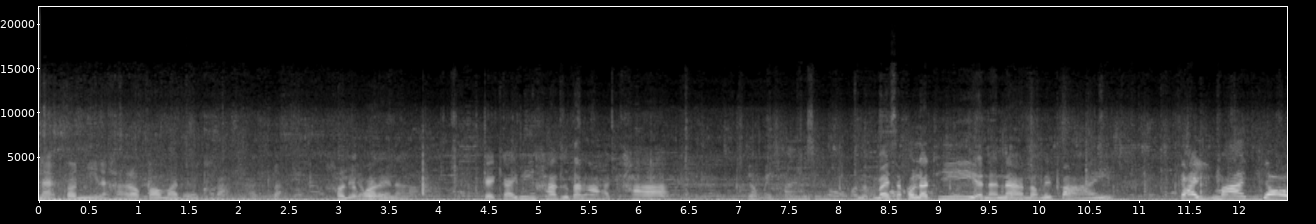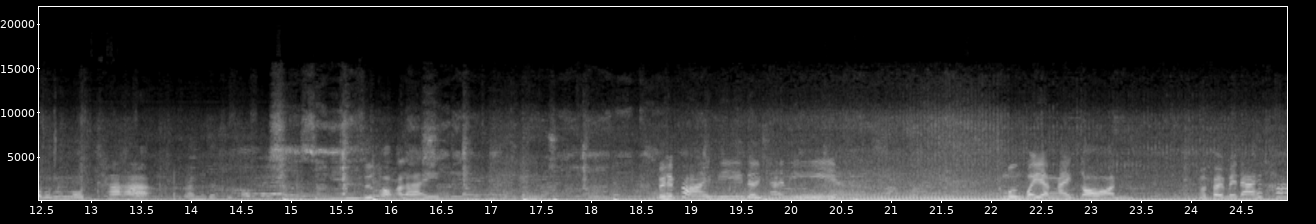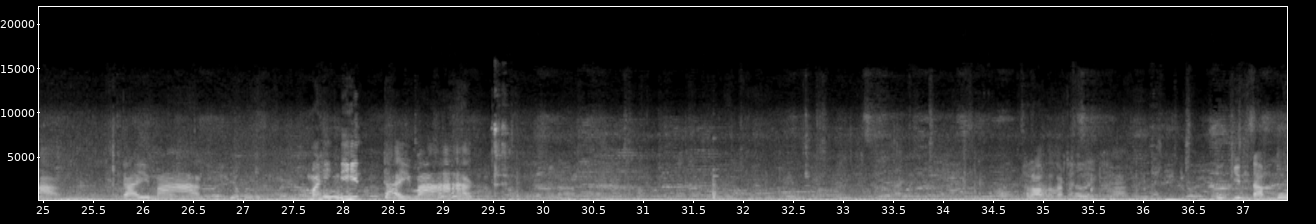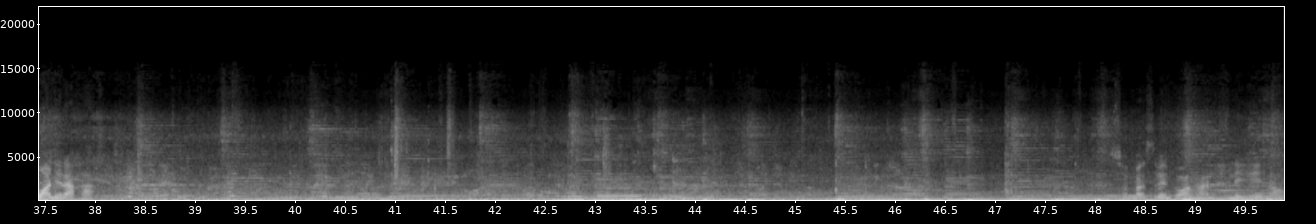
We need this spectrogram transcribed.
และตอนนี้นะคะ เราก็มาเดินตลาดนัดแบบเขาเรียกว่าอะไรนะ ไกลๆนี่ค่ะคือตลาดค่ะ ยังไม่ใช่ไม่ใช่หรอกมันไม่ใช่คนละที่อันนั้นน่ะ เราไม่ไป ไกลมากอีดอกก็ไม่งดค่ะ แล้วมันจะซื้อของได้ไงซื้อของอะไร ไม่ไปนี่เดินแค่นี้ มึงไปยังไงก่อน มันไปไม่ได้ค่ะ ไกลมากไม่นิดไกลมากะเลาะกับกระเทยค่ะกูกินตำมั่วนี่แหละค่ะส่วนมากจะเป็นพวกอาหารทะเลเนาะ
